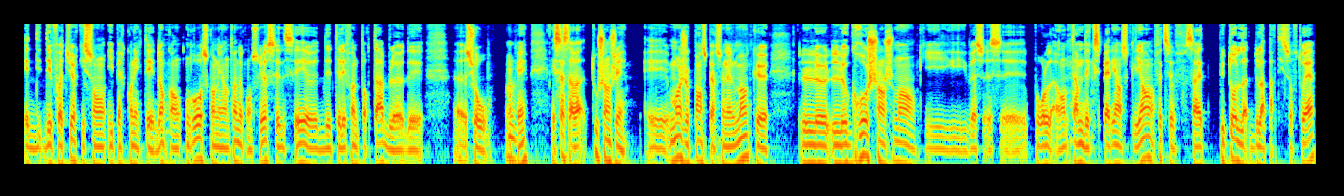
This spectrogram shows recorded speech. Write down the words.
et des voitures qui sont hyper connectées. Donc en gros, ce qu'on est en train de construire, c'est euh, des téléphones portables des, euh, sur roues. Okay mmh. Et ça, ça va tout changer. Et moi, je pense personnellement que le, le gros changement qui va pour en termes d'expérience client, en fait, ça va être plutôt de la partie software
